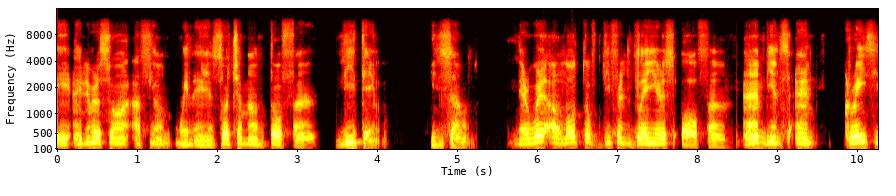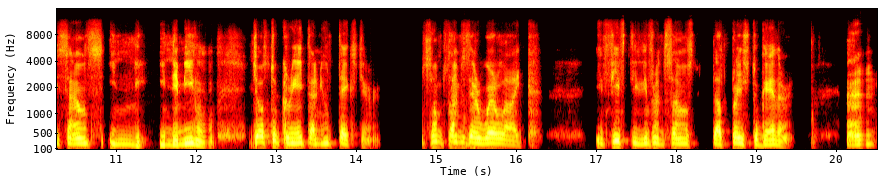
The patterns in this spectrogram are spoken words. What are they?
I never saw a film with uh, such amount of uh, detail in sound. There were a lot of different layers of uh, ambience and crazy sounds in in the middle, just to create a new texture. Sometimes there were like 50 different sounds that plays together. And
